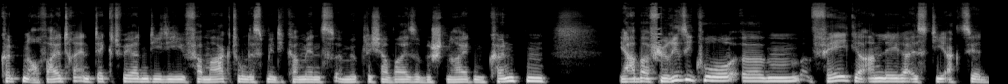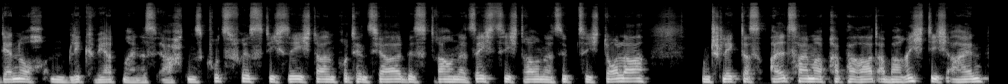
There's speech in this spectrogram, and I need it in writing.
könnten auch weitere entdeckt werden, die die Vermarktung des Medikaments äh, möglicherweise beschneiden könnten. Ja, aber für risikofähige ähm, Anleger ist die Aktie dennoch ein Blick wert meines Erachtens. Kurzfristig sehe ich da ein Potenzial bis 360, 370 Dollar. Und schlägt das Alzheimer-Präparat aber richtig ein,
